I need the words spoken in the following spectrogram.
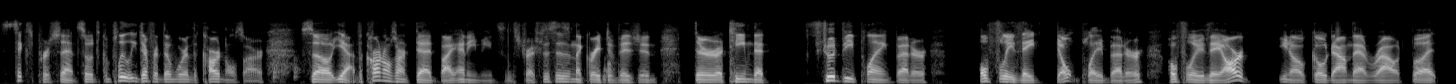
six percent. So it's completely different than where the Cardinals are. So yeah, the Cardinals aren't dead by any means in the stretch. This isn't a great division. They're a team that should be playing better. Hopefully they don't play better. Hopefully they are, you know, go down that route. But,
